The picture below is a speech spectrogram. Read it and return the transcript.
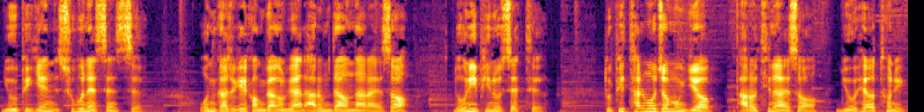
뉴비긴 수분 에센스 온 가족의 건강을 위한 아름다운 나라에서 노니 비누 세트 두피 탈모 전문 기업 바로티나에서 뉴 헤어 토닉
